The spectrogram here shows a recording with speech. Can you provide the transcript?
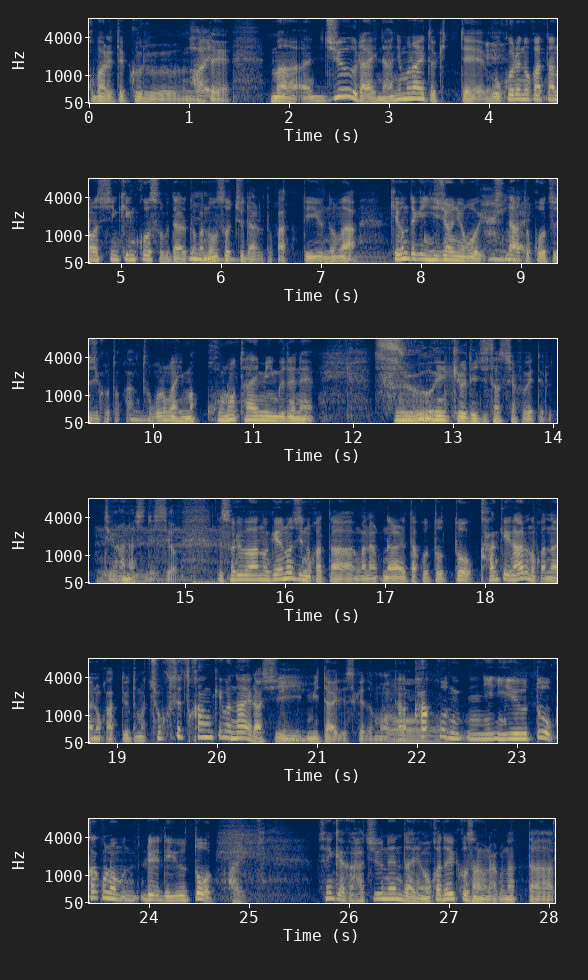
運ばれてくるので、はい、まあ、従来何もない時ってご高齢の方の心筋梗塞であるとか脳卒中であるとかっていうのが基本的に非常に多い。ですね、あと交通事故とか、ところが今このタイミングでねすごい勢いで自殺者増えてるっていう話ですよ。でそれはあの芸能人の方が亡くなられたことと関係があるのかないのかっていうと、まあ、直接関係はないらしいみたいですけども、ただ過去に言うと過去の例で言うと、はい1980年代に岡田由紀子さんが亡くなった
